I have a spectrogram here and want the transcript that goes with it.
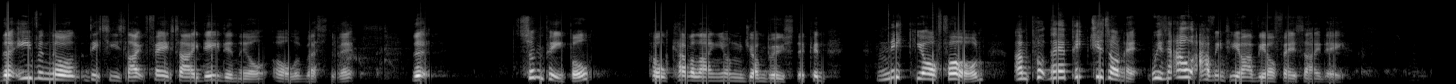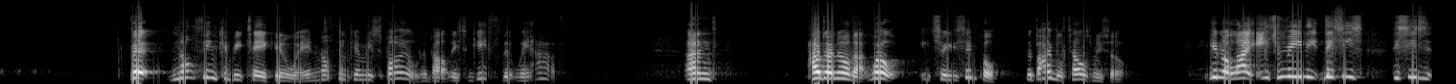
that even though this is like face ID'd and all, all the rest of it, that some people called Caroline Young John Brewster can nick your phone and put their pictures on it without having to have your face ID. Nothing can be taken away, nothing can be spoiled about this gift that we have. And how do I know that? Well, it's really simple. The Bible tells me so. You know, like it's really this is this is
